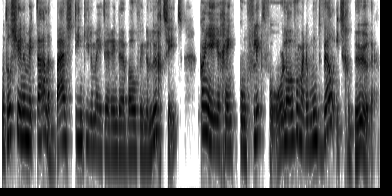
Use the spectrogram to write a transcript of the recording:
Want als je in een metalen buis 10 kilometer in de, boven in de lucht zit, kan je je geen conflict veroorloven, maar er moet wel iets gebeuren.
